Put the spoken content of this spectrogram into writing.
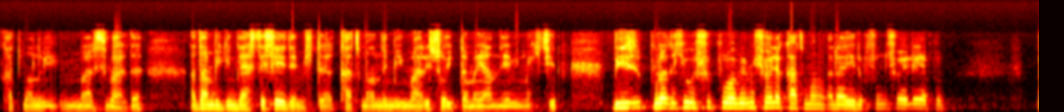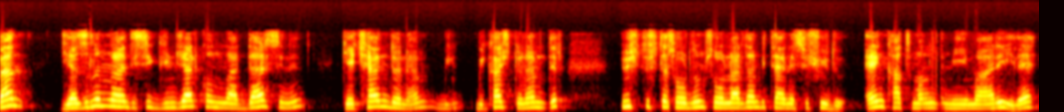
katmanlı bir mimarisi vardı. Adam bir gün derste şey demişti. Katmanlı mimari soyutlamayı anlayabilmek için. Biz buradaki şu problemi şöyle katmanlara ayırıp şunu şöyle yapıp ben yazılım mühendisi güncel konular dersinin geçen dönem bir, birkaç dönemdir üst üste sorduğum sorulardan bir tanesi şuydu. En katmanlı mimari ile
